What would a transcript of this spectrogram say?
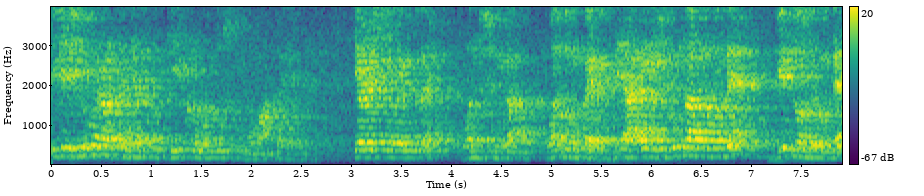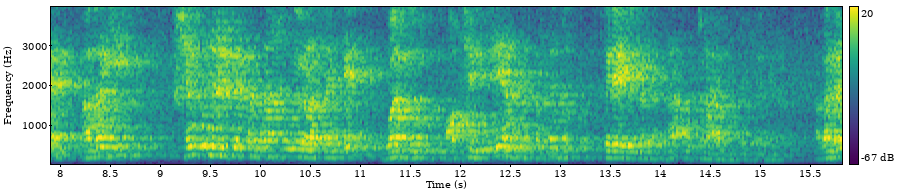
ಇಲ್ಲಿ ಶೃಂಗಗಳ ಸಂಖ್ಯೆ ಅಂದರೆ ಕೇವಲ ಒಂದು ಶೃಂಗ ಮಾತ್ರ ಇರುತ್ತೆ. ಕೇವಲ ಶೃಂಗ ಇರ್ತದೆ? ಒಂದು ಶೃಂಗ ಒಂದು ಮುಖ ಇರುತ್ತೆ. ಹಾಗಾಗಿ ಶೃಂಗ ಅಂದ್ರೆ ಒಂದೇ, ಬಿಂದು ಅಂದ್ರೆ ಒಂದೇ. ಹಾಗಾಗಿ ಶಂಕುನಲ್ಲಿರ್ತಕ್ಕಂಥ ಶೃಂಗಗಳ ಸಂಖ್ಯೆ ಒಂದು ಆಪ್ಷನ್ ಎ ಅಂತಕ್ಕಂಥದ್ದು ಸರಿಯಾಗಿರ್ತಕ್ಕಂಥ ಉತ್ತರ ಹಾಗಾದರೆ ಹಾಗಾದ್ರೆ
